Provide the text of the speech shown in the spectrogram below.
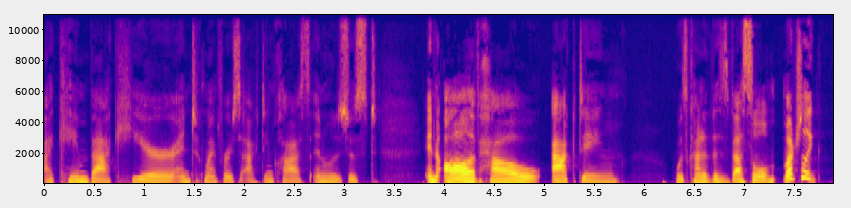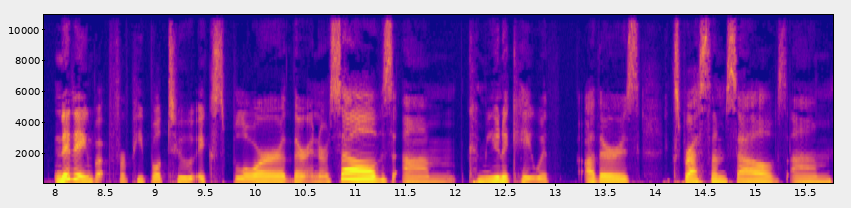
I came back here and took my first acting class and was just in awe of how acting was kind of this vessel, much like knitting, but for people to explore their inner selves, um, communicate with others, express themselves. Um,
